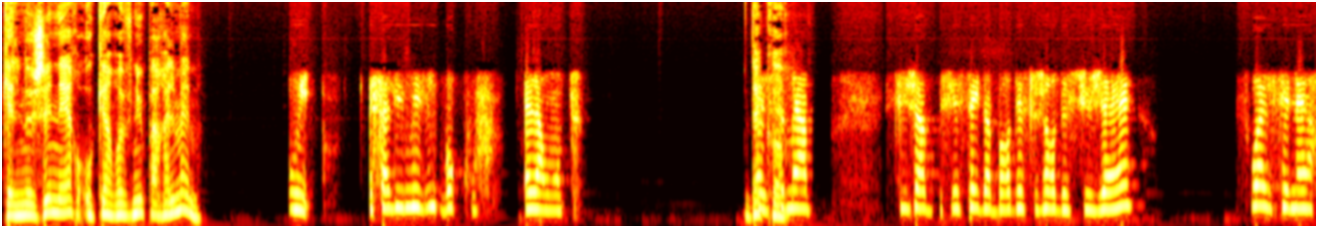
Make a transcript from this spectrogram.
Qu'elle ne génère aucun revenu par elle-même. Oui. Ça l'humilie beaucoup. Elle a honte. Elle D'accord. se met à... Si j'essaye d'aborder ce genre de sujet, soit elle s'énerve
